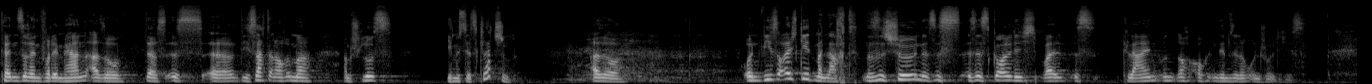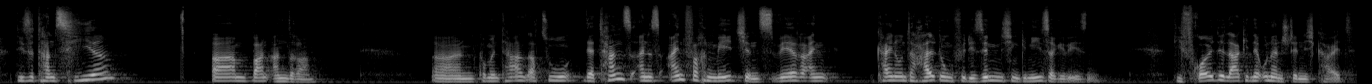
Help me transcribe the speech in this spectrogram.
Tänzerin vor dem Herrn. Also das ist, äh, die sagt dann auch immer am Schluss, ihr müsst jetzt klatschen. Also, und wie es euch geht, man lacht. Das ist schön, es ist, es ist goldig, weil es klein und noch auch in dem Sinne auch unschuldig ist. Diese Tanz hier ähm, war ein anderer. Ein Kommentar sagt zu, der Tanz eines einfachen Mädchens wäre ein, keine Unterhaltung für die sinnlichen Genießer gewesen. Die Freude lag in der Unanständigkeit.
